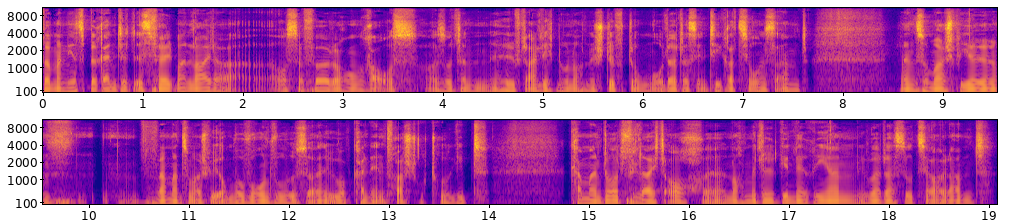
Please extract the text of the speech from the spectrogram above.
wenn man jetzt berentet ist, fällt man leider aus der Förderung raus. Also dann hilft eigentlich nur noch eine Stiftung oder das Integrationsamt. Wenn zum Beispiel, wenn man zum Beispiel irgendwo wohnt, wo es also überhaupt keine Infrastruktur gibt, kann man dort vielleicht auch äh, noch Mittel generieren über das Sozialamt,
